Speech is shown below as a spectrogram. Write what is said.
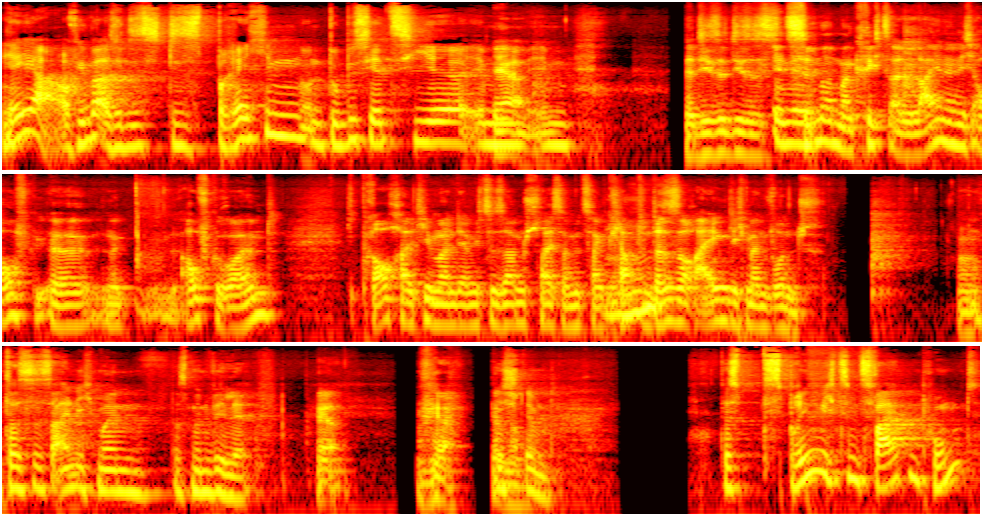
Ja, ja, auf jeden Fall. Also dieses, dieses Brechen und du bist jetzt hier im. Ja. im ja, diese, dieses Zimmer, man kriegt es alleine nicht auf, äh, aufgeräumt. Ich brauche halt jemanden, der mich zusammenscheißt, damit es dann klappt. Mhm. Und das ist auch eigentlich mein Wunsch. Hm. Das ist eigentlich mein, das ist mein Wille. Ja. Ja. Genau. Das stimmt. Das, das, bringt mich zum zweiten Punkt.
